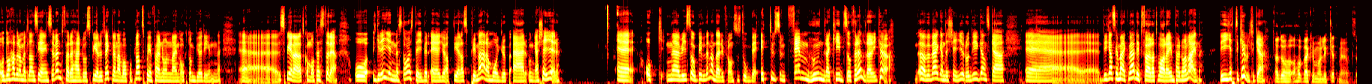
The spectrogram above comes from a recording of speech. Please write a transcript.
Och då hade de ett lanseringsevent för det här då spelutvecklarna var på plats på Inferno Online och de bjöd in spelare att komma och testa det. Och grejen med Star Stable är ju att deras primära målgrupp är unga tjejer. Och när vi såg bilderna därifrån så stod det 1500 kids och föräldrar i kö. Övervägande tjejer och det är ganska, eh, det är ganska märkvärdigt för att vara Inferno Online. Det är jättekul tycker jag. Ja, då har- verkar de ha lyckats med det också.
